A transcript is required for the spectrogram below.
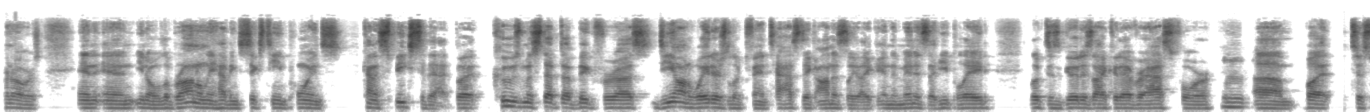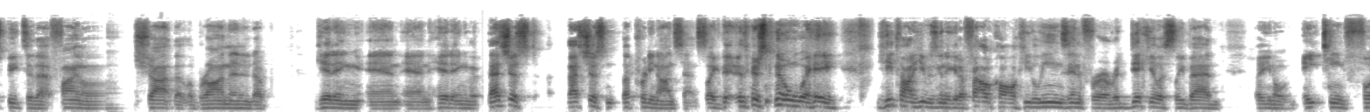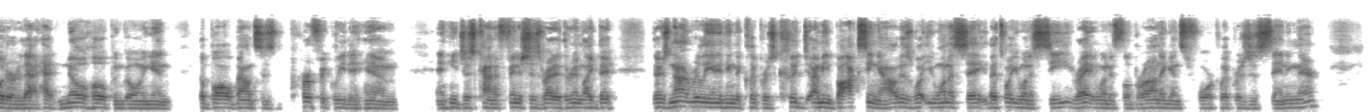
turnovers, and and you know LeBron only having 16 points kind of speaks to that. But Kuzma stepped up big for us. Dion Waiters looked fantastic, honestly. Like in the minutes that he played, looked as good as I could ever ask for. Mhm. Um, but to speak to that final shot that LeBron ended up getting and and hitting, that's just that's just pretty nonsense. Like there's no way he thought he was going to get a foul call. He leans in for a ridiculously bad, uh, you know, 18 footer that had no hope in going in. The ball bounces perfectly to him, and he just kind of finishes right at the rim. Like there, there's not really anything the Clippers could. I mean, boxing out is what you want to say. That's what you want to see, right? When it's LeBron against four Clippers just standing there.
